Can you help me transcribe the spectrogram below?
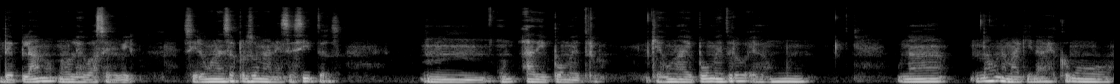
de, plano no les va a servir. Si eres una de esas personas necesitas mm, un adipómetro que es un adipómetro, es una, no es una máquina, es como,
